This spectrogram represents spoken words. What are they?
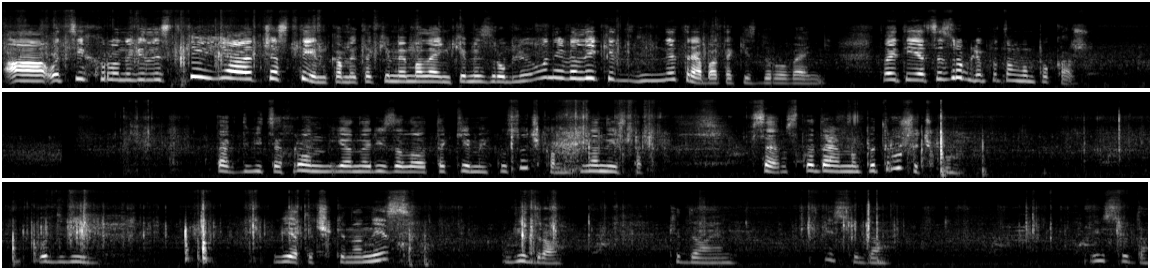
А оці хронові листки я частинками такими маленькими зроблю. Вони великі, не треба такі здоровенні. Давайте я це зроблю, потім вам покажу. Так, дивіться, хрон я нарізала от такими кусочками на низ так. Все, розкладаємо петрушечку. По дві віточки на низ, відра кидаємо. І сюди. І сюди.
